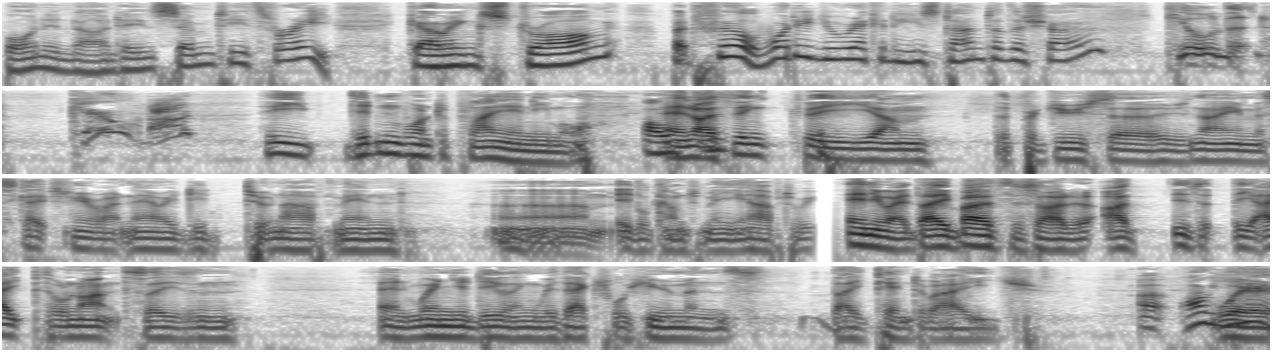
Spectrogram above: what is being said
Born in 1973, going strong. But Phil, what did you reckon he's done to the show? Killed it. Killed it. He didn't want to play anymore. Oh, and I think the um, the producer, whose name escapes me right now, he did Two and a Half Men. Um, it'll come to me after we. Anyway, they both decided, uh, is it the eighth or ninth season? And when you're dealing with actual humans, they tend to age. Uh, oh, Whereas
